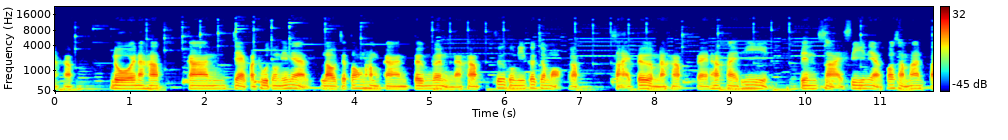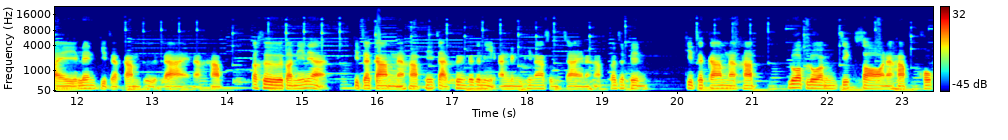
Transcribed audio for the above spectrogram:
นะครับ โดยนะครับการแจกบัตรทูตรงนี้เนี่ยเราจะต้องทำการเติมเงินนะครับ ซึ่งตรงนี้ก็จะเหมาะกับสายเติมนะครับ แต่ถ้าใครที่เป็นสายฟรีเนี่ยก็สามารถไปเล่นกิจกรรมอื่นได้นะครับ ก็คือตอนนี้เนี่ยกิจกรรมนะครับที่จัดขึ้นก็จะมีอีกอันหนึงที่น่าสนใจนะครับ ก็จะเป็นกิจกรรมนะครับ รวบรวมจิ๊กซอว์นะครับครบ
